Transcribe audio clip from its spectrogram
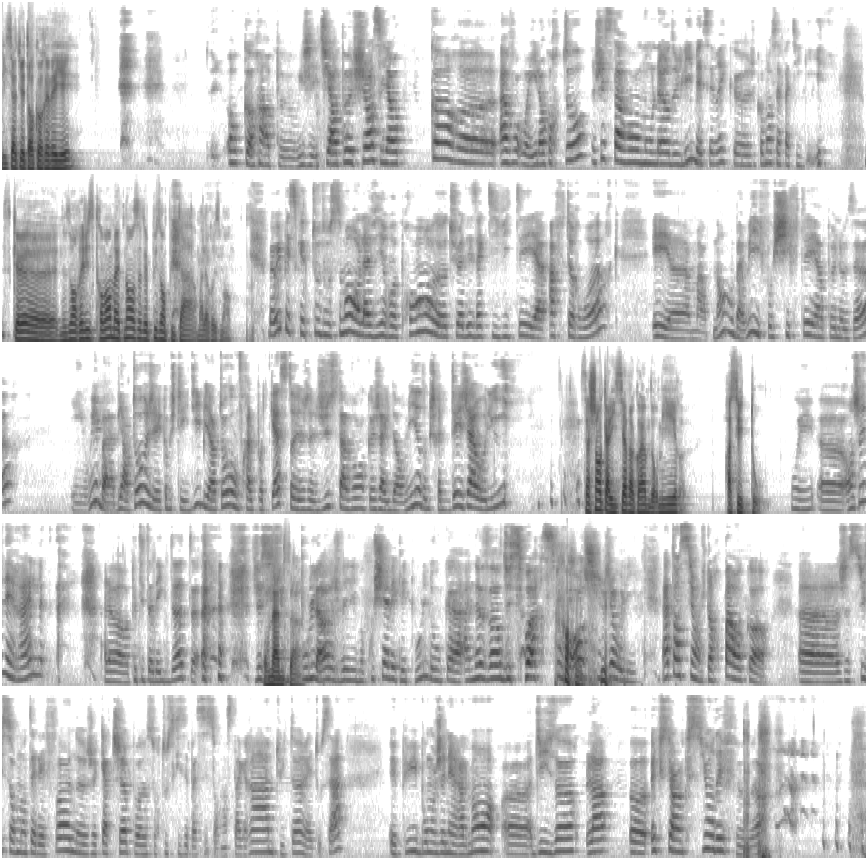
Alicia, tu es encore réveillée? Encore un peu, oui. Tu as un peu de chance. Il a encore euh, avant, oui, il est encore tôt, juste avant mon heure du lit, mais c'est vrai que je commence à fatiguer. Parce que euh, nos enregistrements maintenant, c'est de plus en plus tard, malheureusement. Bah oui, parce que tout doucement, la vie reprend. Euh, tu as des activités after work. Et maintenant, bah oui, il faut shifter un peu nos heures. Et oui, bah bientôt, comme je t'ai dit, bientôt on fera le podcast juste avant que j'aille dormir, donc je serai déjà au lit. Sachant qu'Alicia va quand même dormir assez tôt. Oui, euh, en général, alors petite anecdote, je suis On aime ça. poule, hein, je vais me coucher avec les poules, donc à 9h du soir, souvent, oh, je suis déjà au lit. Attention, je dors pas encore. Euh, je suis sur mon téléphone, je catch up euh, sur tout ce qui s'est passé sur Instagram, Twitter et tout ça. Et puis, bon, généralement, 10 heures, là, extinction des feux. Hein.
